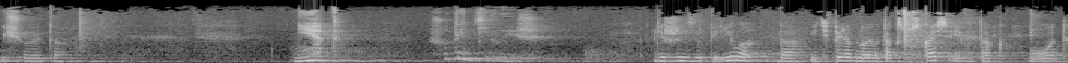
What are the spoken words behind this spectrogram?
еще это... Нет, Что ты делаешь? держись за перила, да. И теперь одной вот так спускайся и вот так, вот.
